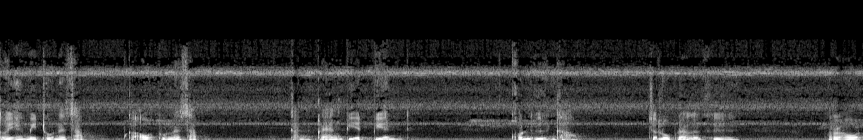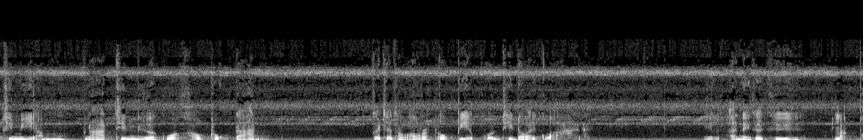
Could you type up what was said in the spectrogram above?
ตัวเองมีทุนทรัพย์ ก็เอาทุนทรัพย์ กันแกล้งเบียดเบียน คนอื่นเขา สรุปแล้วก็คือ เราที่มีอำนาจที่เหนือกว่าเขาทุกด้าน ก็จะต้องเอารัดเอาเปรียบคนที่ด้อยกว่านี่อันนี้ก็คือหลักพ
